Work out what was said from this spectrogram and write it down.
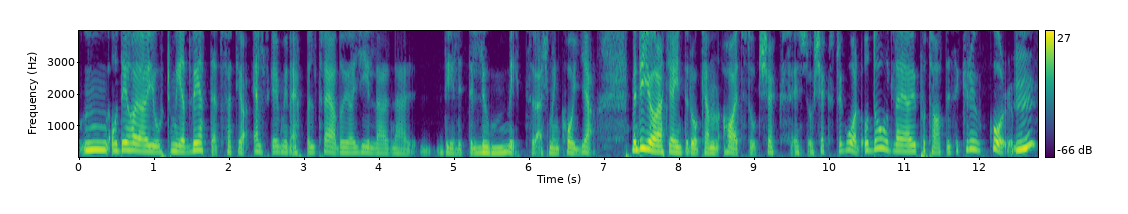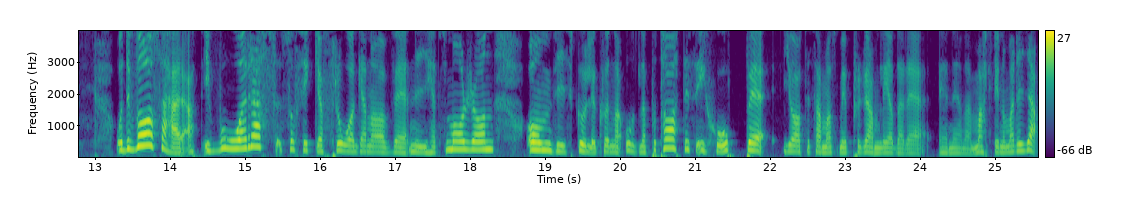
Mm, och det har jag gjort medvetet för att jag älskar ju mina äppelträd och jag gillar när det är lite lummigt sådär som en koja. Men det gör att jag inte då kan ha ett stort köks, en stor köksträdgård och då odlar jag ju potatis i krukor. Mm. Och det var så här att i våras så fick jag frågan av eh, Nyhetsmorgon om vi skulle kunna odla potatis ihop, eh, jag tillsammans med programledare eh, Martin och Maria.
